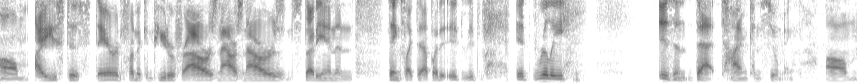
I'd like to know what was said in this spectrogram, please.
um, I used to stare in front of the computer for hours and hours and hours and studying and things like that. But it it it really isn't that time consuming. Um,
